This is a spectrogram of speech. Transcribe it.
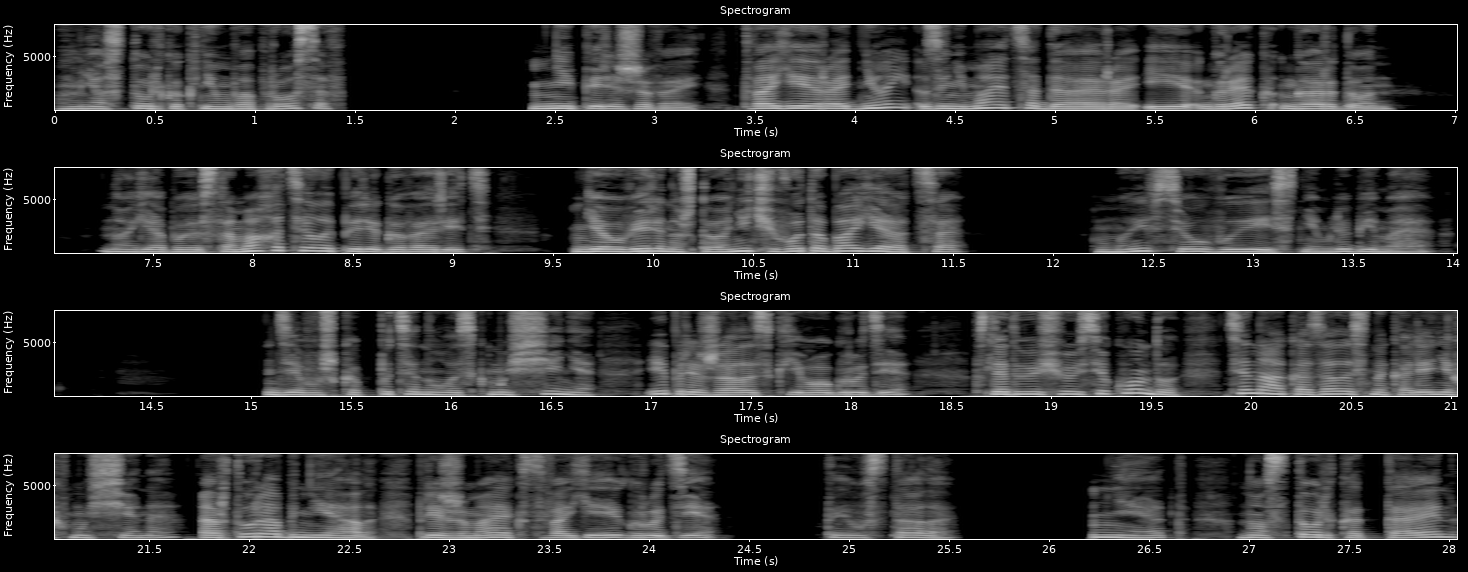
у меня столько к ним вопросов. «Не переживай, твоей роднёй занимается Дайра и Грег Гордон. Но я бы сама хотела переговорить. Я уверена, что они чего-то боятся. Мы всё выясним, любимая». Девушка потянулась к мужчине и прижалась к его груди. В следующую секунду Тина оказалась на коленях мужчины. Артур обнял, прижимая к своей груди. «Ты устала?» «Нет, но столько тайн...»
